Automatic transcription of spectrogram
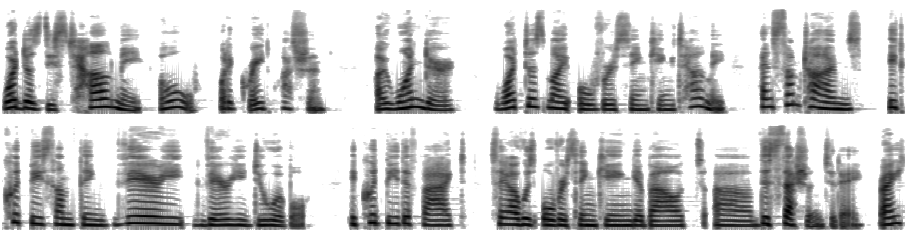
What does this tell me? Oh, what a great question. I wonder, what does my overthinking tell me? And sometimes it could be something very, very doable. It could be the fact, say, I was overthinking about uh, this session today, right?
